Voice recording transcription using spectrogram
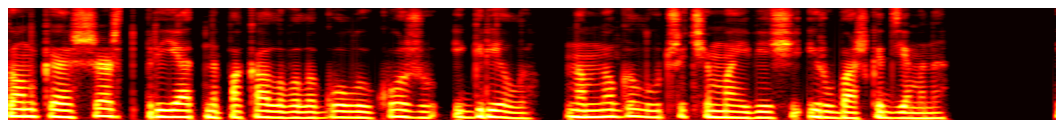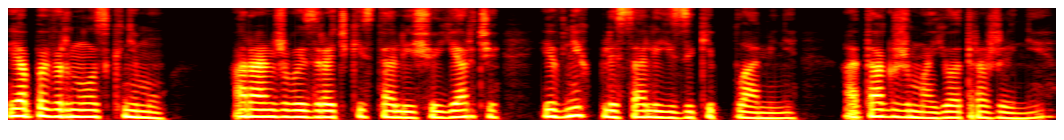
Тонкая шерсть приятно покалывала голую кожу и грела, намного лучше, чем мои вещи и рубашка демона. Я повернулась к нему. Оранжевые зрачки стали еще ярче, и в них плясали языки пламени, а также мое отражение.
